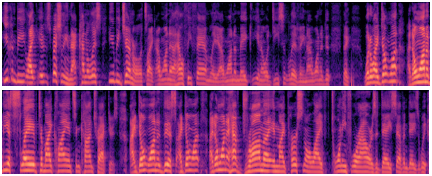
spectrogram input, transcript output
you can be like, especially in that kind of list, you can be general. It's like, I want a healthy family. I want to make, you know, a decent living. I want to do, like, what do I don't want? I don't want to be a slave to my clients and contractors. I don't want this. I don't want, I don't want to have drama in my personal life 24 hours a day, seven days a week.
